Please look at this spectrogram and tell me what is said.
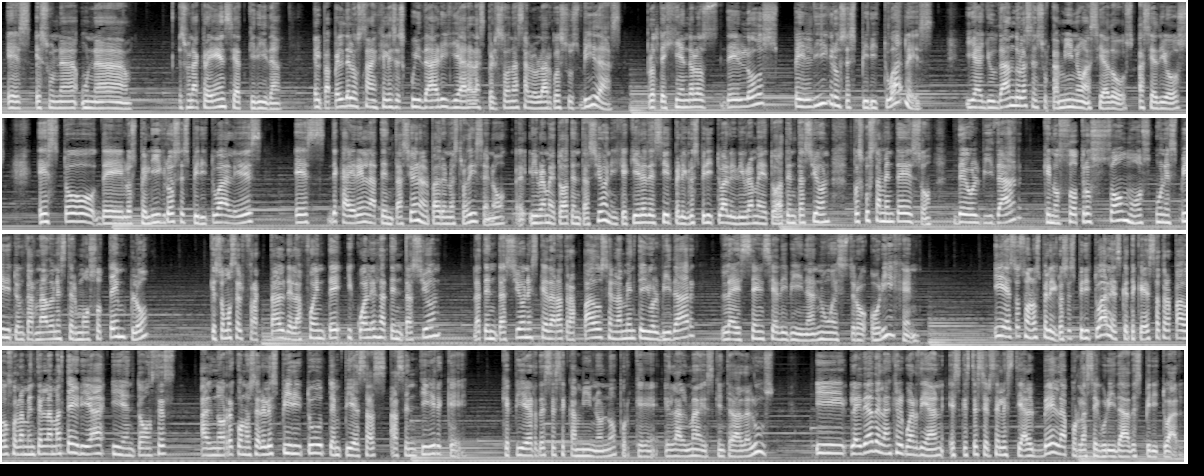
es, es, una, una, es una creencia adquirida. El papel de los ángeles es cuidar y guiar a las personas a lo largo de sus vidas, protegiéndolos de los peligros espirituales y ayudándolas en su camino hacia Dios, hacia Dios. Esto de los peligros espirituales es de caer en la tentación. El Padre Nuestro dice, ¿no? Eh, líbrame de toda tentación. ¿Y qué quiere decir peligro espiritual y líbrame de toda tentación? Pues justamente eso, de olvidar que nosotros somos un espíritu encarnado en este hermoso templo, que somos el fractal de la fuente. ¿Y cuál es la tentación? La tentación es quedar atrapados en la mente y olvidar la esencia divina, nuestro origen. Y esos son los peligros espirituales, que te quedes atrapado solamente en la materia y entonces al no reconocer el espíritu te empiezas a sentir que, que pierdes ese camino, ¿no? Porque el alma es quien te da la luz. Y la idea del ángel guardián es que este ser celestial vela por la seguridad espiritual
